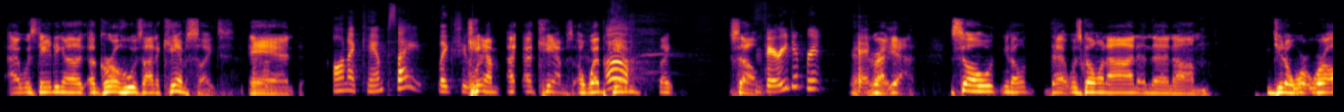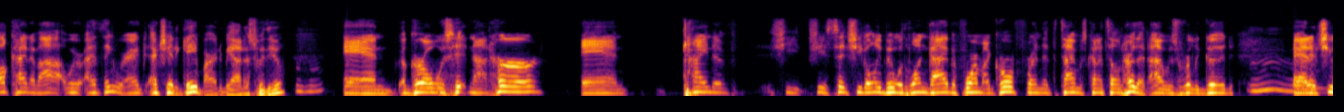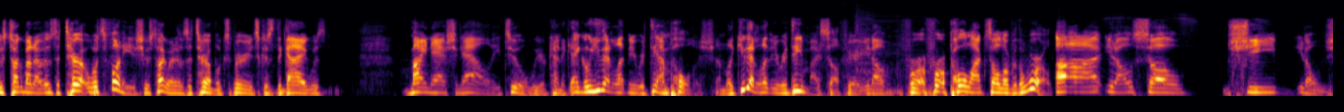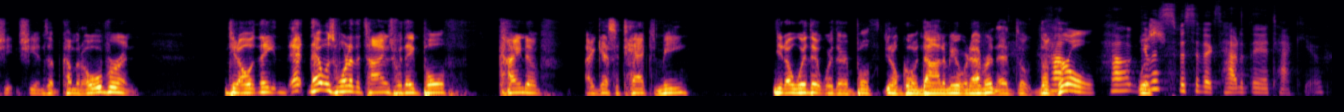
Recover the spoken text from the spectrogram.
I was dating a, a girl who was on a campsite Uh-huh. and On a campsite, like she cam a, a cams a webcam. Like, so very different. yeah, right, yeah. So you know that was going on, and then um, you know we're we're all kind of out. We're I think we're actually at a gay bar to be honest with you. hmm and a girl was hitting on her and kind of she she said she'd only been with one guy before. My girlfriend at the time was kind of telling her that I was really good. Mm. at it she was talking about it was a terrible what's funny is she was talking about it was a terrible experience because the guy was my nationality too. We were kind of I go you got to let me redeem I'm Polish. I'm like you got to let me redeem myself here you know for for a Polacks all over the world. Uh you know so she you know she she ends up coming over and you know they that, that was one of the times where they both kind of I guess attacked me you know with it where they're both you know going down on me or whatever that the, the How- girl How? Give was- us specifics. How did they attack you?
